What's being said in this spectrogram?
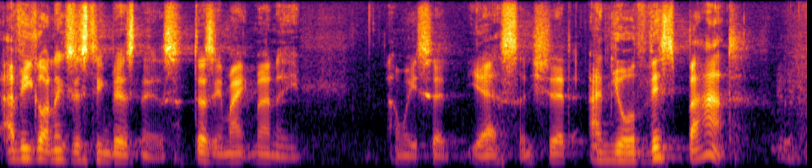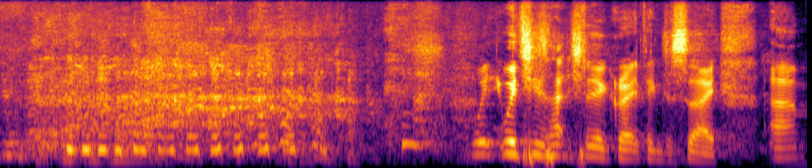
have you got an existing business? Does it make money? And we said, yes. And she said, and you're this bad. which is actually a great thing to say. Um,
